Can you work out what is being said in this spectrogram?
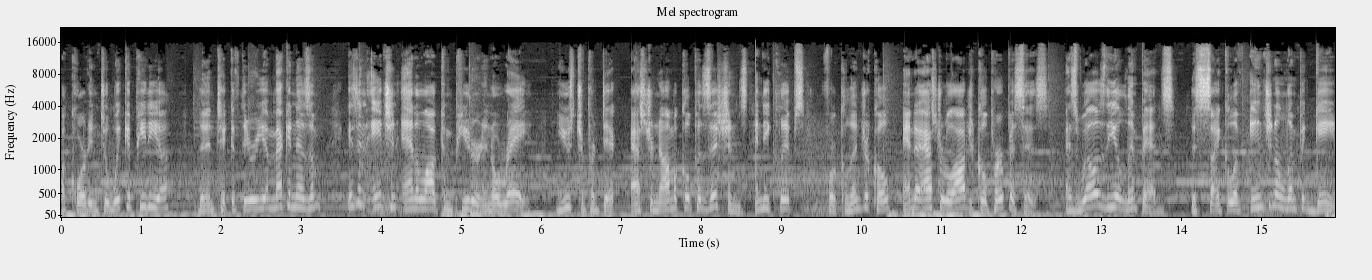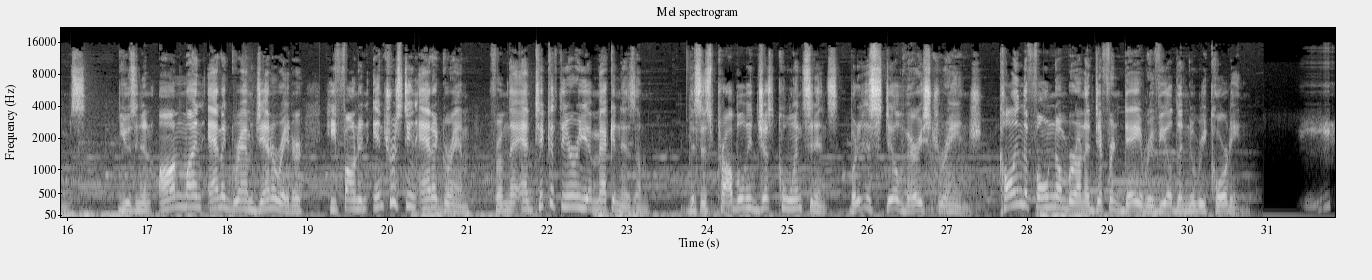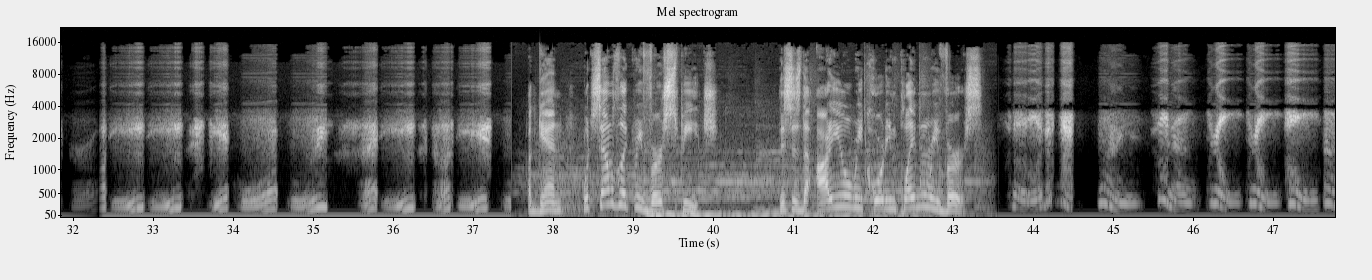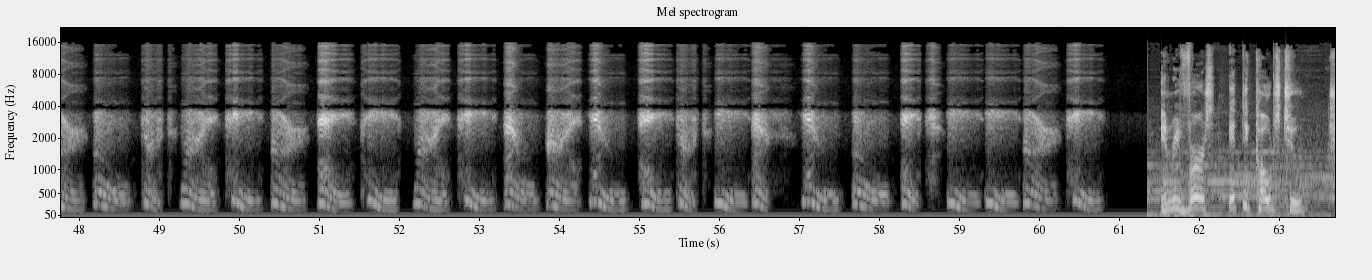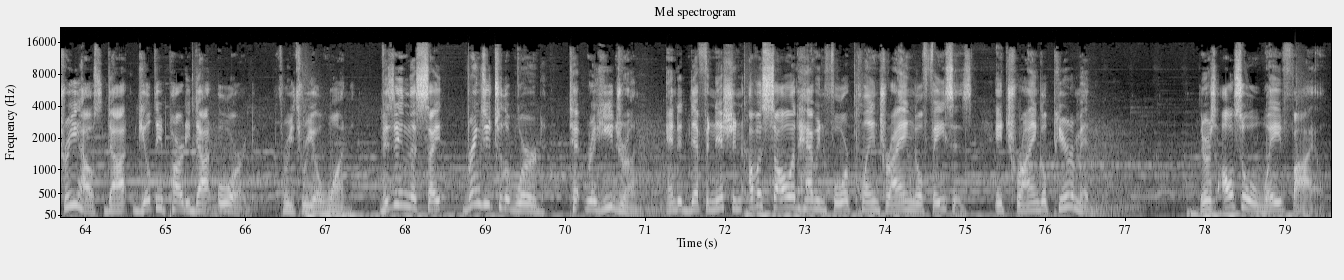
According to Wikipedia, the Antikythera mechanism is an ancient analog computer in array used to predict astronomical positions and eclipse for calendrical and astrological purposes, as well as the Olympiads, the cycle of ancient Olympic games. Using an online anagram generator, he found an interesting anagram from the Antikythera mechanism. This is probably just coincidence, but it is still very strange. Calling the phone number on a different day revealed the new recording. Again, which sounds like reverse speech. This is the audio recording played in reverse. In reverse, it decodes to treehouse.guiltyparty.org 3301. Visiting this site brings you to the word tetrahedron and a definition of a solid having four plane triangle faces a triangle pyramid. There is also a WAV file.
